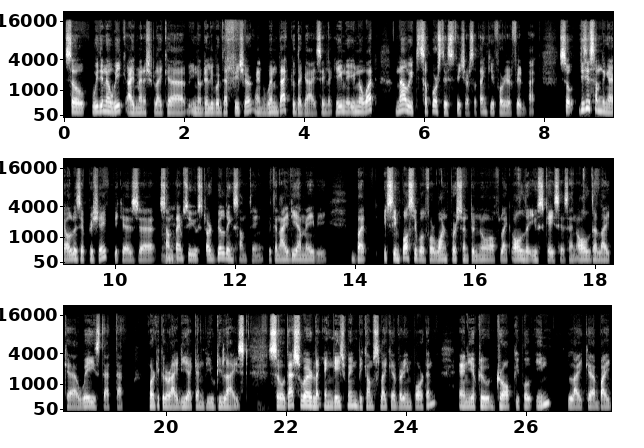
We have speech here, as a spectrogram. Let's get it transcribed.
so within a week i managed to like uh, you know deliver that feature and went back to the guy saying like you know, you know what now it supports this feature so thank you for your feedback so this is something i always appreciate because uh, mm-hmm. sometimes you start building something with an idea maybe but it's impossible for one person to know of like all the use cases and all the like uh, ways that that particular idea can be utilized. So that's where like engagement becomes like a very important and you have to draw people in like uh, by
